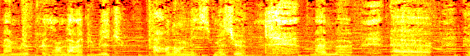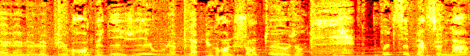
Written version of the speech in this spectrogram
même le président de la République, pardon monsieur, même euh, le, plus grand PDG ou la plus grande chanteuse, toutes ces personnes-là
